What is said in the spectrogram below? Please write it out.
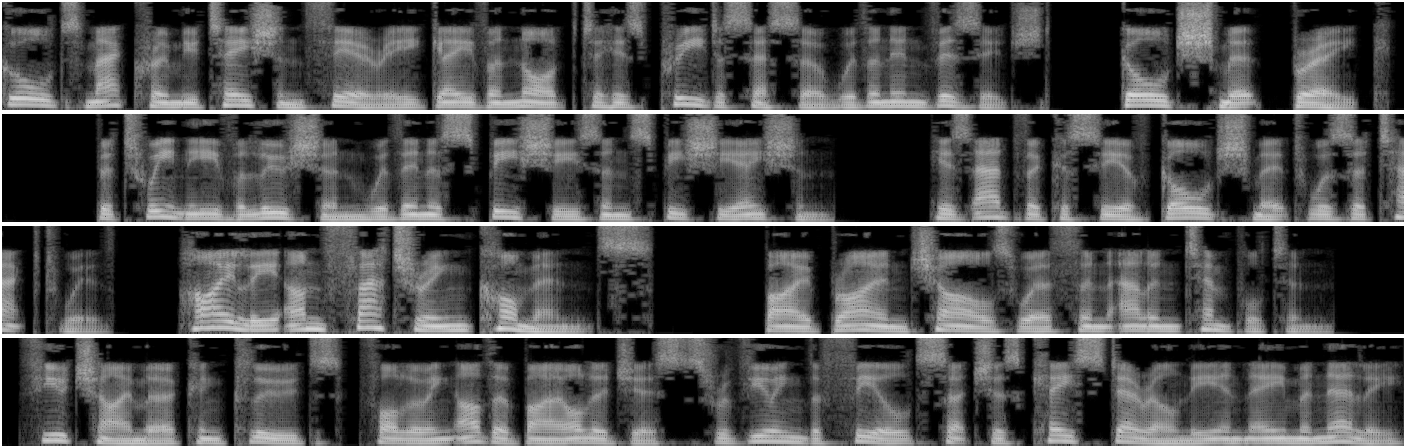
Gould's macromutation theory gave a nod to his predecessor with an envisaged Goldschmidt break between evolution within a species and speciation. His advocacy of Goldschmidt was attacked with highly unflattering comments by Brian Charlesworth and Alan Templeton. Futuyma concludes, following other biologists reviewing the field such as K. Sterelny and A. Minelli,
